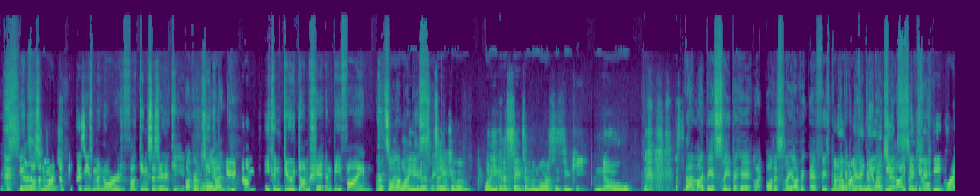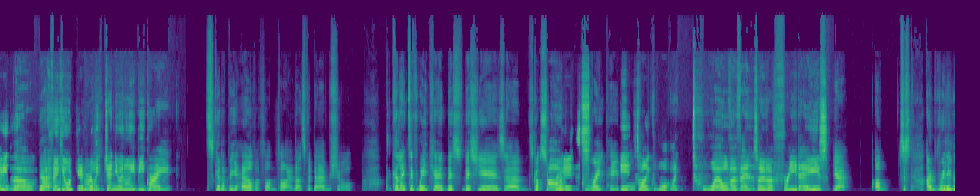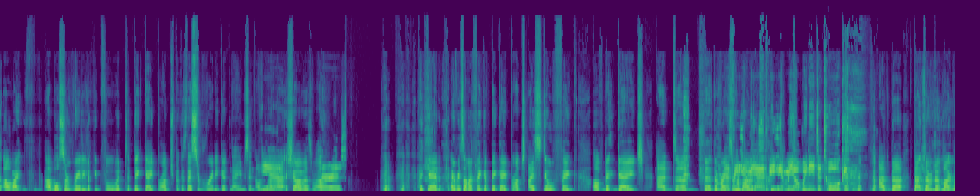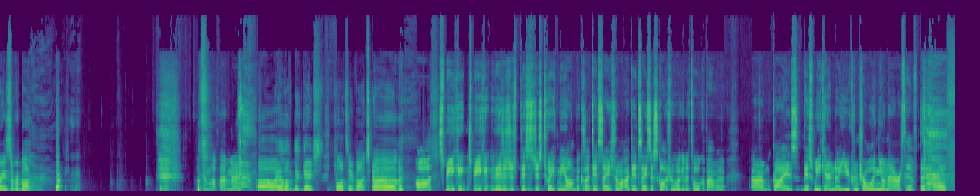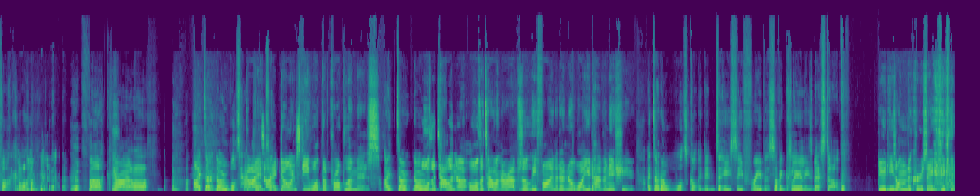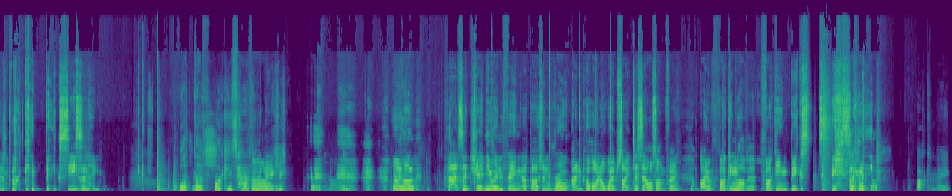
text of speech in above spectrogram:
It's- it There is doesn't no- matter because he's Minoru fucking Suzuki. like, real he, can do dumb, he can do dumb shit and be fine. real Like, what are you gonna say to him? What are you gonna say to Minoru Suzuki? No. That might be a sleeper hit. Like, honestly, I think Effy's probably No, going to get a good match be. out of I think it will be great, though. Yeah. I think it will generally, genuinely be great. It's gonna be a hell of a fun time. That's for damn sure. Collective Weekend this this year's um, it's got some Oh, real great people. It's like what, like twelve events over three days. Yeah, I'm just I'm really all right. I'm also really looking forward to Big Gay Brunch because there's some really good names in on, on that show as well. There is. Again, every time I think of Big Gay Brunch, I still think of Nick Gage and um, the the Razor Effy, hit Ramon me, Effy, hit me up. We need to talk. and the that don't look like Razor Ramon. I love that man. Oh, I love Nick Gage far too much. Um, Oh, speaking, speaking. This is just this is just twig me on because I did say some. I did say to Scotch we were going to talk about it. Um, guys, this weekend, are you controlling your narrative? oh, fuck off. fuck right off. I don't know what's happening. Guys, I don't see what the problem is. I don't know. All the talent, are, all the talent are absolutely fine. I don't know why you'd have an issue, I don't know what's gotten into EC3, but something clearly is messed up. dude. He's on the crusade against fucking big seasoning. What the fuck is happening? I love. That's a genuine thing a person wrote and put on a website to sell something. I fucking love it. Fucking big seasoning. Fuck me.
